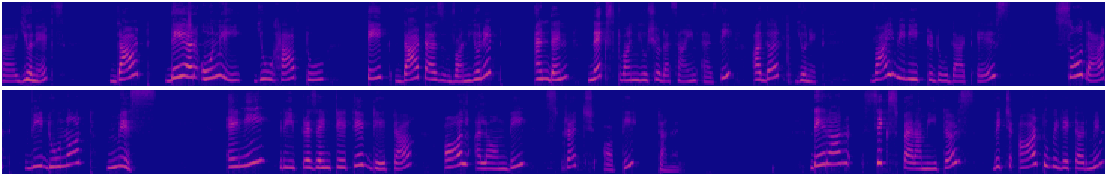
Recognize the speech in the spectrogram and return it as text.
uh, units that they are only you have to take that as one unit and then next one you should assign as the other unit. Why we need to do that is so that we do not miss any representative data all along the stretch of the tunnel. There are 6 parameters which are to be determined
